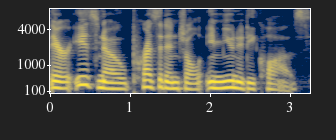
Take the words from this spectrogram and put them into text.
There is no presidential immunity clause.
